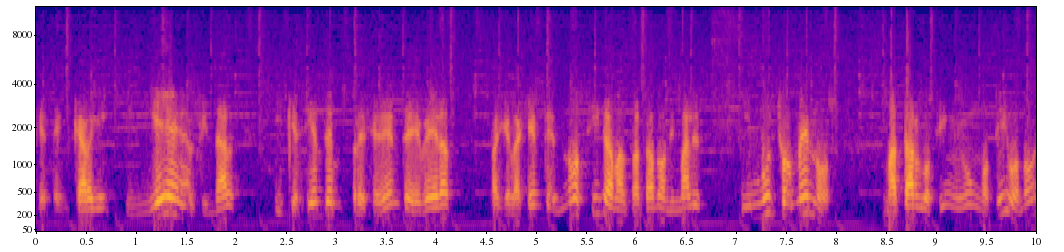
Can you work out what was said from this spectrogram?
que se encarguen y lleguen al final y que sienten precedente de veras para que la gente no siga maltratando animales y mucho menos matarlos sin ningún motivo, ¿no?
